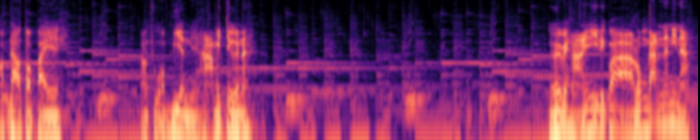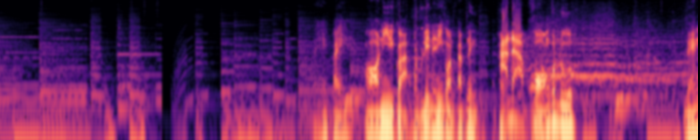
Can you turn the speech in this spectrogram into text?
อัพดาวต่อไปเอาทูออบเบียนเนี่ยหาไม่เจอนะเฮ้ยไปหาในนี้ดีกว่าลงดันนะนี่นะไหนไปอ๋อนี่ดีกว่าผมเล่นอันนี้ก่อนแป๊บหนึ่งหาดาบของคนดู แรง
